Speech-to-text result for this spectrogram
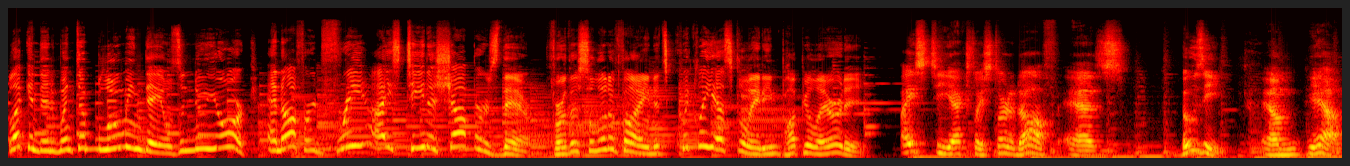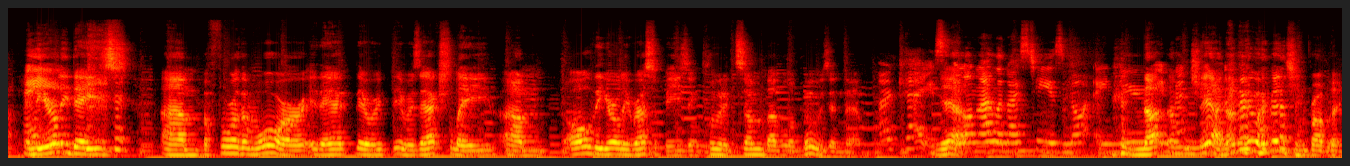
Blechynden went to Bloomingdale's in New York and offered free iced tea to shoppers there, further solidifying its quickly escalating popularity. Iced tea actually started off as boozy. Um, yeah, in the early days, um, before the war, they, they were, it was actually um, all the early recipes included some level of booze in them. Okay, so Yeah. the Long Island iced tea is not a new not um, invention. yeah, not a new invention probably.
